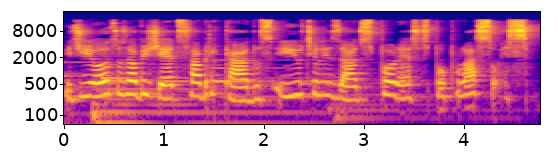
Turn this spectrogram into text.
e de outros objetos fabricados e utilizados por essas populações.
